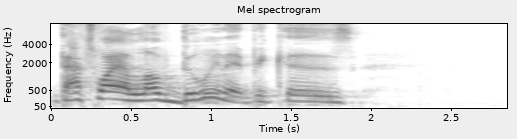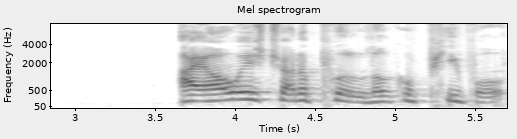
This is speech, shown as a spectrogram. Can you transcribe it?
that's why I love doing it because I always try to put local people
